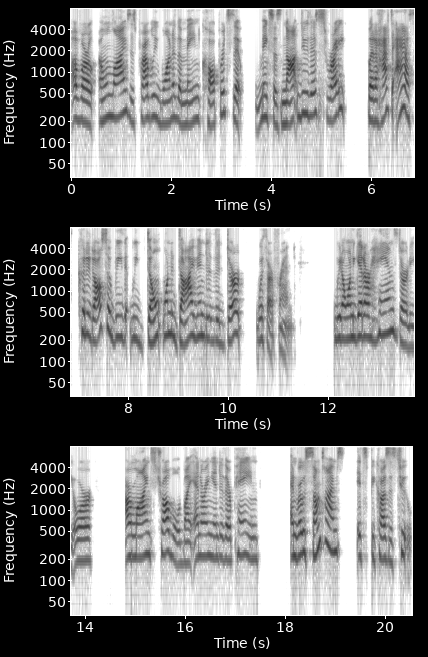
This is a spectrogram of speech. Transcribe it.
of our own lives is probably one of the main culprits that makes us not do this right. But I have to ask could it also be that we don't want to dive into the dirt with our friend? We don't want to get our hands dirty or our minds troubled by entering into their pain. And Rose, sometimes it's because it's too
